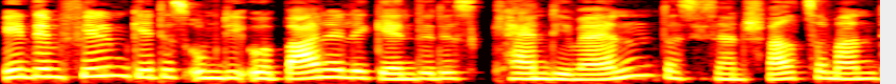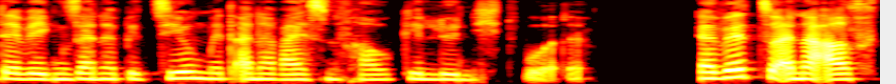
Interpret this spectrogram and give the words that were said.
In dem Film geht es um die urbane Legende des Candyman. Das ist ein schwarzer Mann, der wegen seiner Beziehung mit einer weißen Frau gelyncht wurde. Er wird zu einer Art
